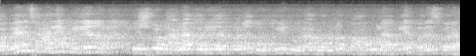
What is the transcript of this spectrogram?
अभय झाले मिलन पुष्पमाला करी अर्पण दोघे डोळावरून पाहू लागले परस्परा.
